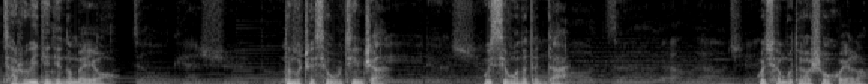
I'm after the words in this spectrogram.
假如一点点都没有，那么这些无进展、无希望的等待。我全部都要收回了。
